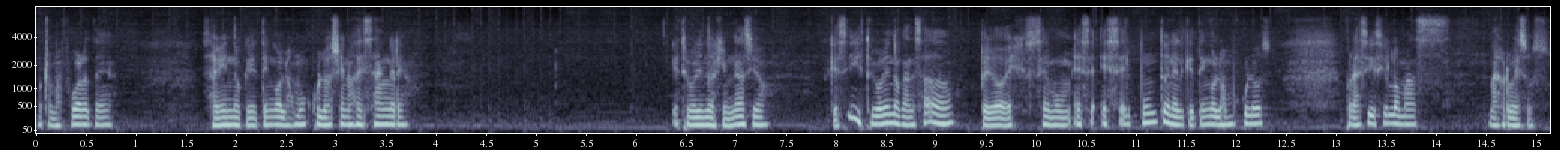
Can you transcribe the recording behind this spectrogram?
mucho más fuerte, sabiendo que tengo los músculos llenos de sangre. Estoy volviendo al gimnasio, que sí, estoy volviendo cansado, pero es el, es, el punto en el que tengo los músculos, por así decirlo, más gruesos.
